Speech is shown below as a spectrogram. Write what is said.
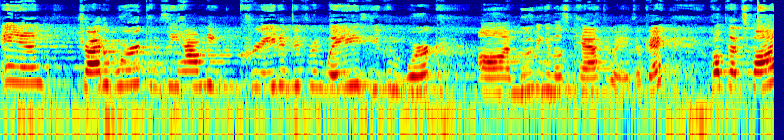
And try to work and see how many creative different ways you can work on moving in those pathways, okay? Hope that's fun.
